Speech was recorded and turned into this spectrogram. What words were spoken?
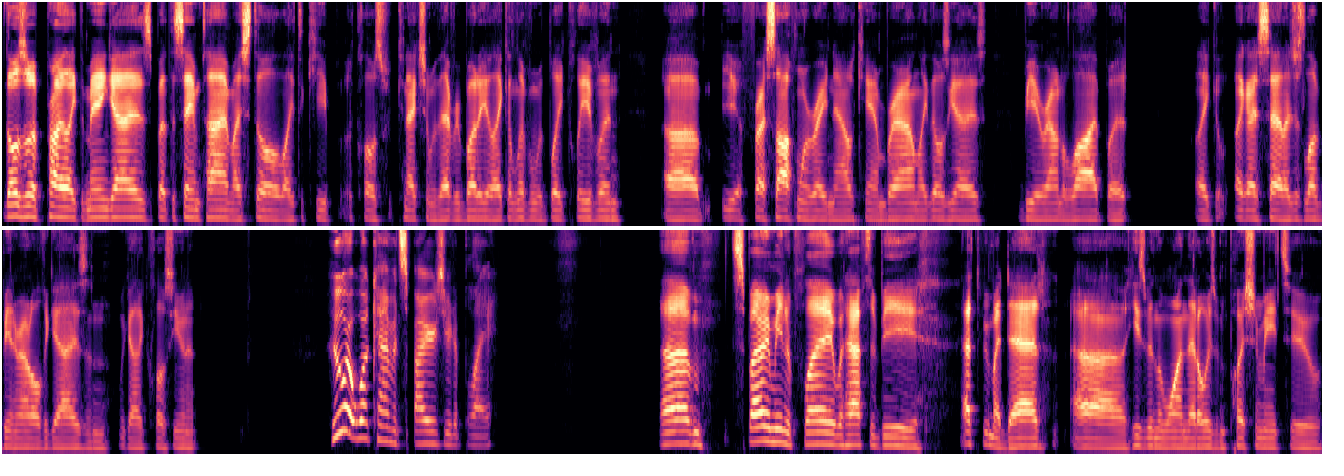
those are probably like the main guys, but at the same time, I still like to keep a close connection with everybody. Like I'm living with Blake Cleveland, uh, yeah, fresh sophomore right now, Cam Brown, like those guys be around a lot. But like like I said, I just love being around all the guys, and we got a close unit. Who or what kind of inspires you to play? Um, inspiring me to play would have to be have to be my dad. Uh, he's been the one that always been pushing me to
